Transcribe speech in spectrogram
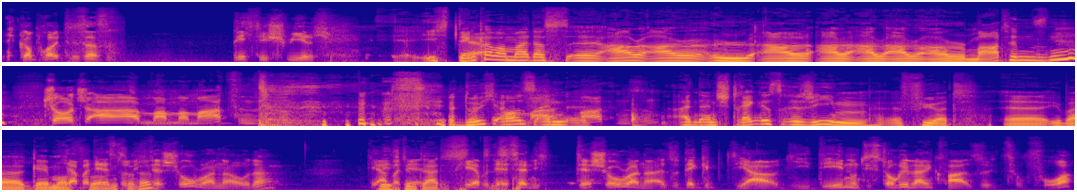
Ich glaube, heute ist das richtig schwierig. Ich denke Ja. aber mal, dass äh, R. R. R. R. R. R. R. Martinsen George R. R. Mama Martinsen. durchaus ein, äh, ein, ein strenges Regime äh, führt äh, über Game of Ja, aber der Thrones, ist doch oder? nicht der Showrunner, oder? Ja, Nee, aber, stimmt, der, ja, das- okay, aber der das- ist ja nicht der Showrunner, also der gibt ja die Ideen und die Storyline quasi zuvor,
